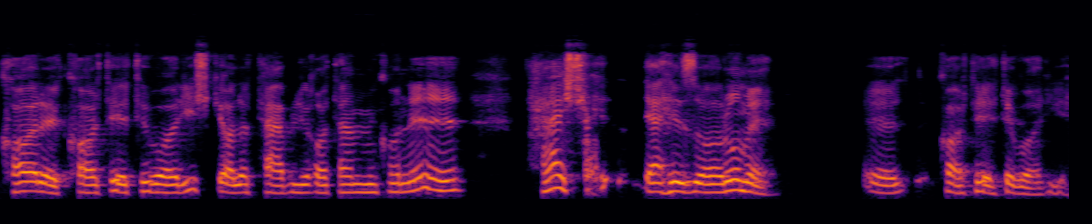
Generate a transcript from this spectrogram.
کار کارت اعتباریش که حالا تبلیغات هم می‌کنه هشت ده هزارم کارت اعتباریه.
